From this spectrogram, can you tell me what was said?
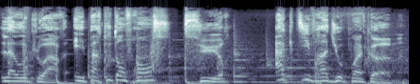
la Haute-Loire et partout en France, sur activeradio.com.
